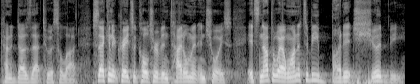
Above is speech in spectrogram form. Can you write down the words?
Kind of does that to us a lot. Second, it creates a culture of entitlement and choice. It's not the way I want it to be, but it should be.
